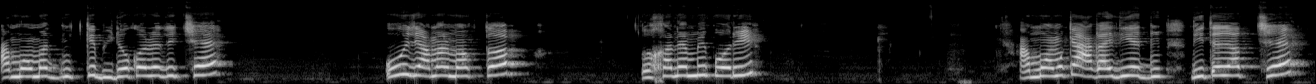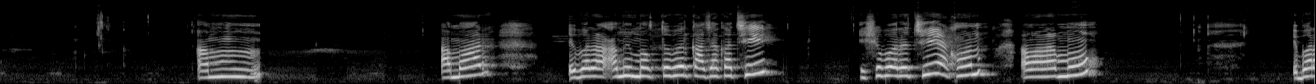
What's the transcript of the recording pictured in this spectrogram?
আম্মু আমাকে ভিডিও করে দিচ্ছে। ওই যে আমার মক্তব, ওখানে আমি পড়ি। আম্মু আমাকে আগায় দিয়ে দিতে যাচ্ছে। আম- আমার, এবার আমি মক্তবের কাছাকাছি এসে পড়েছি এখন, আমার আম্মু। এবার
